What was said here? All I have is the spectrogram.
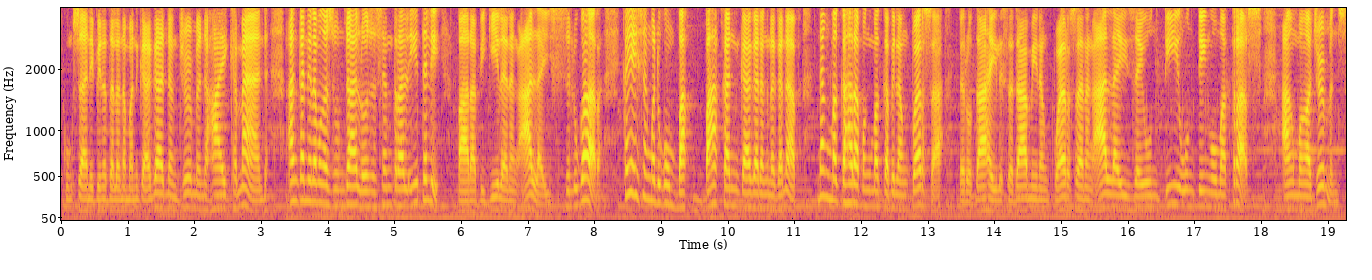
kung saan ipinadala naman kaagad ng German High Command ang kanilang mga sundalo sa Central Italy para pigilan ang Allies sa lugar. Kaya isang madugong bakbakan kaagad ang naganap nang magkaharap ang magkabilang puwersa pero dahil sa dami ng puwersa ng Allies ay unti-unting umatras ang mga Germans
